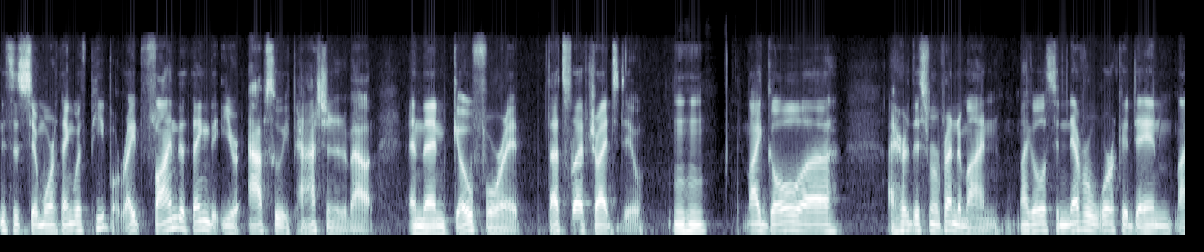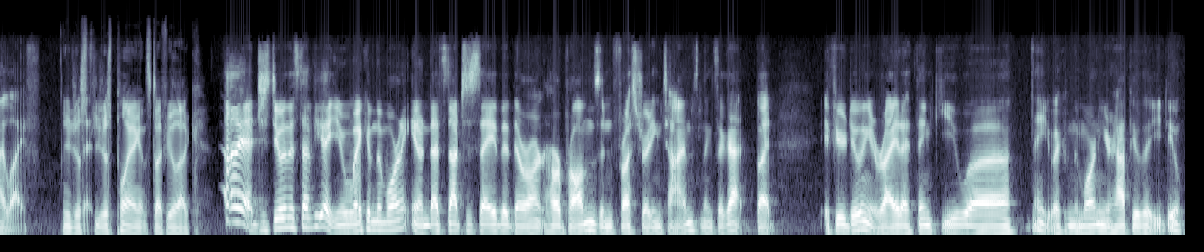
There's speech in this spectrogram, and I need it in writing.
it's a similar thing with people, right? Find the thing that you're absolutely passionate about and then go for it. That's what I've tried to do. Mm-hmm. My goal, uh, I heard this from a friend of mine. My goal is to never work a day in my life. You're just you're just playing and stuff you like. Oh yeah, just doing the stuff you get. You know, wake up in the morning. You know, that's not to say that there aren't hard problems and frustrating times and things like that. But if you're doing it right, I think you, uh, yeah, you wake up in the morning, you're happy with what you do.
